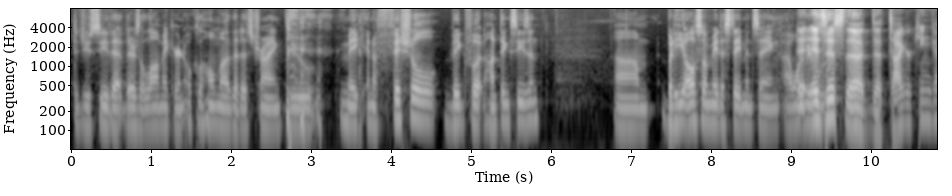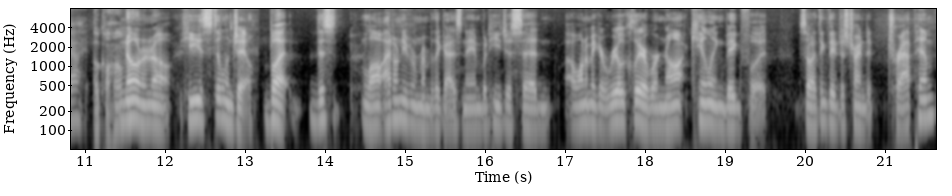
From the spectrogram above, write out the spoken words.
did you see that there's a lawmaker in Oklahoma that is trying to make an official Bigfoot hunting season? Um, but he also made a statement saying, "I want to." Is this the the Tiger King guy, Oklahoma? No, no, no. He's still in jail. But this law, I don't even remember the guy's name, but he just said, I want to make it real clear we're not killing Bigfoot. So I think they're just trying to trap him.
